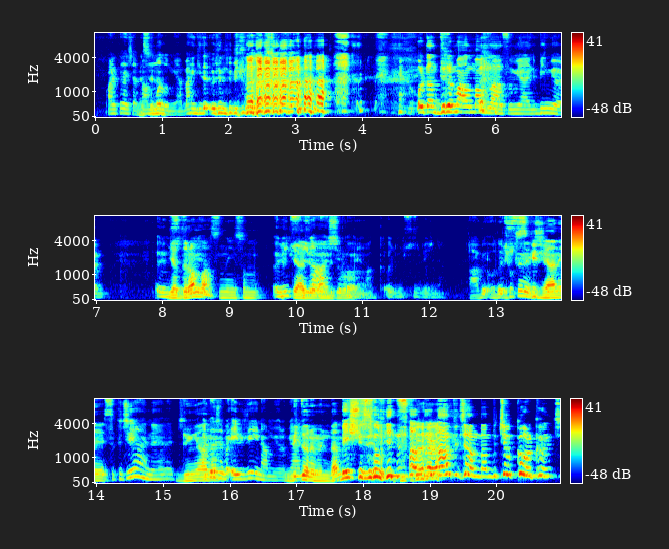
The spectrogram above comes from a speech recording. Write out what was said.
Arkadaşlar ben Mesela. malım ya. Ben gide ölümlü birine. Oradan drama almam lazım yani. Bilmiyorum. Ölümsüz Ya dram da aslında insanın ihtiyacı olan bir aşık durum yani. olmak. Ölümsüz birine. Abi o da çok Düşünün sıkıcı. yani Sıkıcı yani evet. dünyanın Arkadaşlar ben evliliğe inanmıyorum. Yani bir döneminden 500 yıl bir insanla ne yapacağım ben? Bu çok korkunç.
